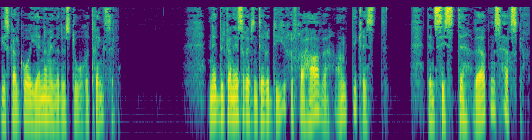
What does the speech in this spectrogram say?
vi skal gå igjennom under den store trengsel. Nedbudkaneser representerer dyret fra havet, Antikrist, den siste verdenshersker.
